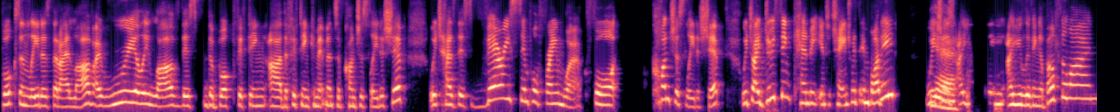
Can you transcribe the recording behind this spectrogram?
books and leaders that I love. I really love this the book 15 uh, the 15 commitments of conscious leadership, which has this very simple framework for conscious leadership, which I do think can be interchanged with embodied, which yeah. is are you, living, are you living above the line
